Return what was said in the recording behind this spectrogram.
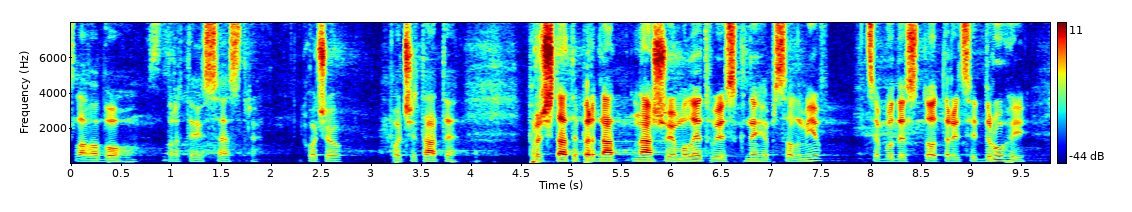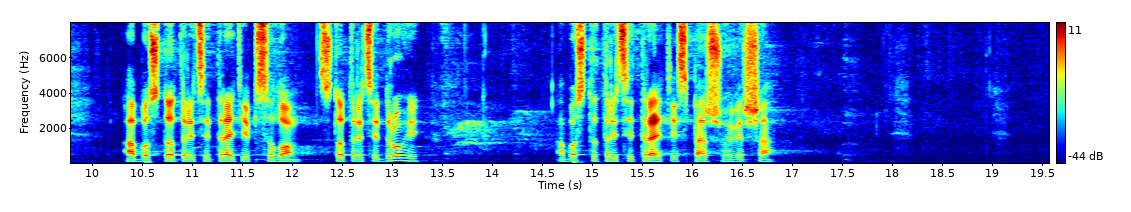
Слава Богу, брати і сестри. Хочу почитати, прочитати перед нашою молитвою з книги Псалмів. Це буде 132 або 133 псалом. 132 або 133 з першого вірша.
